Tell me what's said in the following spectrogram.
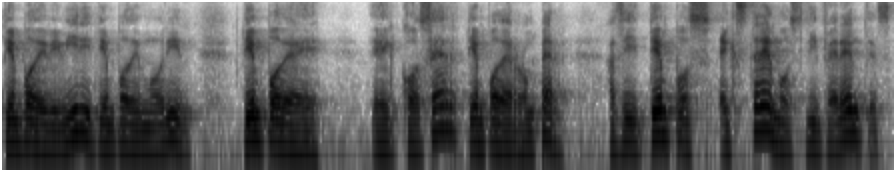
tiempo de vivir y tiempo de morir, tiempo de eh, coser, tiempo de romper. Así, tiempos extremos, diferentes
